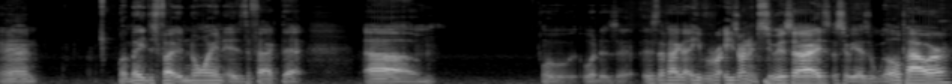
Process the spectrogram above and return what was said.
And what made this fight annoying is the fact that um, what is it? Is the fact that he he's running suicides, so he has willpower.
